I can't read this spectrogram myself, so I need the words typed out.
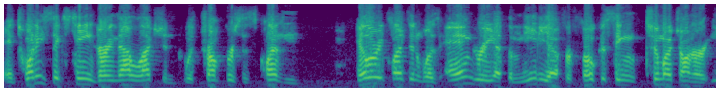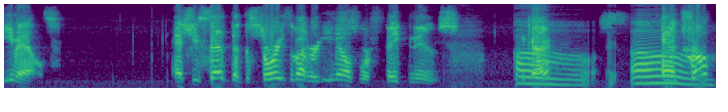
In 2016, during that election with Trump versus Clinton, Hillary Clinton was angry at the media for focusing too much on her emails. And she said that the stories about her emails were fake news. Okay? Oh. oh. And Trump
